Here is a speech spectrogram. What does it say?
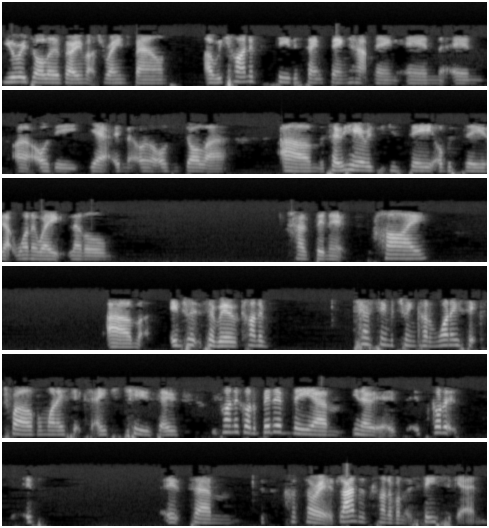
euro dollar very much range bound. Uh, we kind of see the same thing happening in in uh, Aussie, yeah, in uh, Aussie dollar. Um, so here, as you can see, obviously that 108 level has been its high. Um, so we're kind of testing between kind of 106.12 and 106.82. So we kind of got a bit of the, um, you know, it's, it's got its, it's, it's, um, it's, sorry, it's landed kind of on its feet again,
